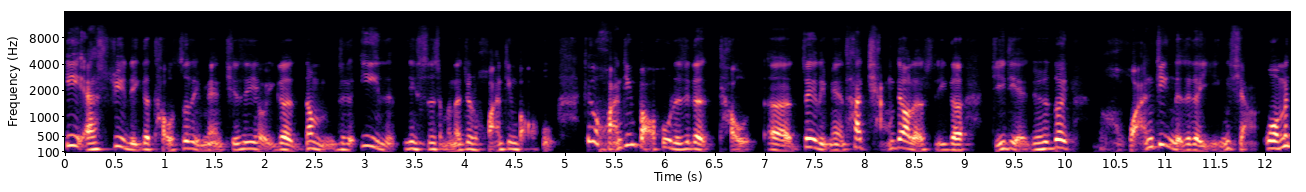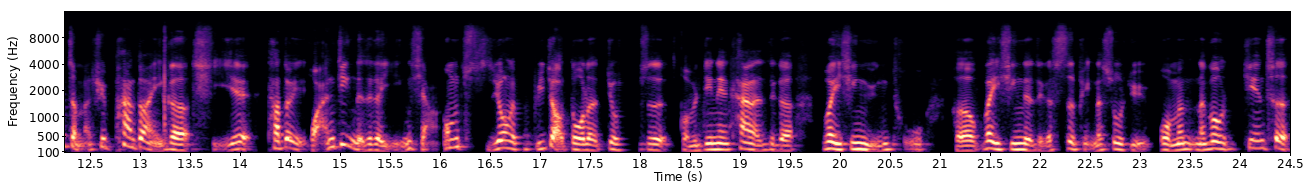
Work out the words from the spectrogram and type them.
，ESG 的一个投资里面，其实有一个，那我们这个 E 的那是什么呢？就是环境保护。这个环境保护的这个投，呃，这里面它强调的是一个几点，就是对环境的这个影响。我们怎么去判断一个企业它对环境的这个影响？我们使用的比较多的就是我们今天看的这个卫星云图。和卫星的这个视频的数据，我们能够监测，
